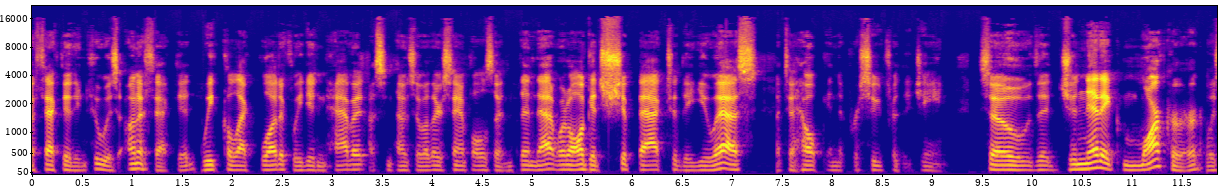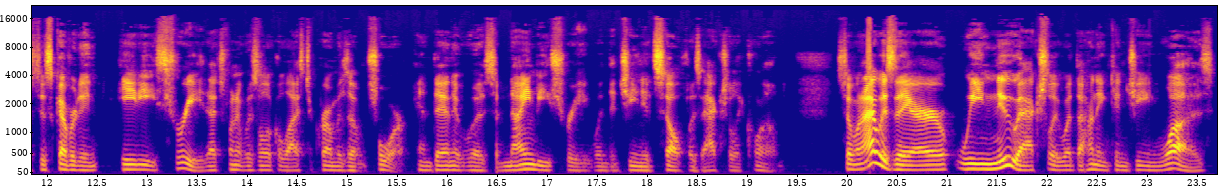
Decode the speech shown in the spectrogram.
affected and who was unaffected. We'd collect blood if we didn't have it, uh, sometimes of other samples, and then that would all get shipped back to the US uh, to help in the pursuit for the gene. So the genetic marker was discovered in 83. That's when it was localized to chromosome 4. And then it was 93 when the gene itself was actually cloned. So when I was there, we knew actually what the Huntington gene was.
